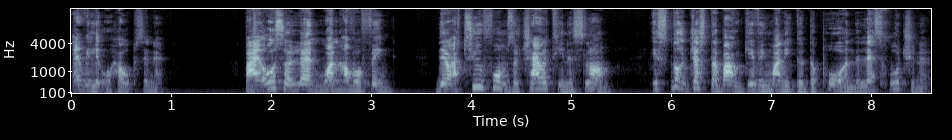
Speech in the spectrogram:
every little helps, innit? But I also learned one other thing. There are two forms of charity in Islam. It's not just about giving money to the poor and the less fortunate,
